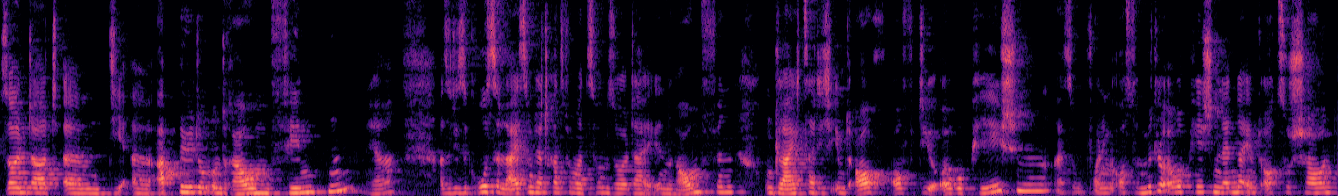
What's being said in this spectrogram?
sollen dort ähm, die äh, Abbildung und Raum finden. Ja? Also diese große Leistung der Transformation soll da in Raum finden und gleichzeitig eben auch auf die europäischen, also vor allem ost- und mitteleuropäischen Länder eben auch zu schauen,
